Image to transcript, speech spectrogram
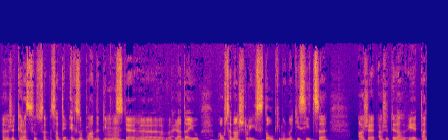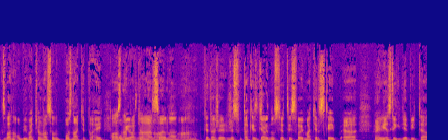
e, že teraz sa, sa tie exoplanety mm-hmm. proste mm-hmm. E, hľadajú a už sa našli stovky, možno tisíce a že, a že teda je tzv. obyvateľná zóna. Poznáte to, hej? Poznám, obyvateľná poznám, áno, zóna. áno, áno. Teda, že, že sú také vzdialenosti od tej svojej materskej uh, hviezdy, kde by tá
